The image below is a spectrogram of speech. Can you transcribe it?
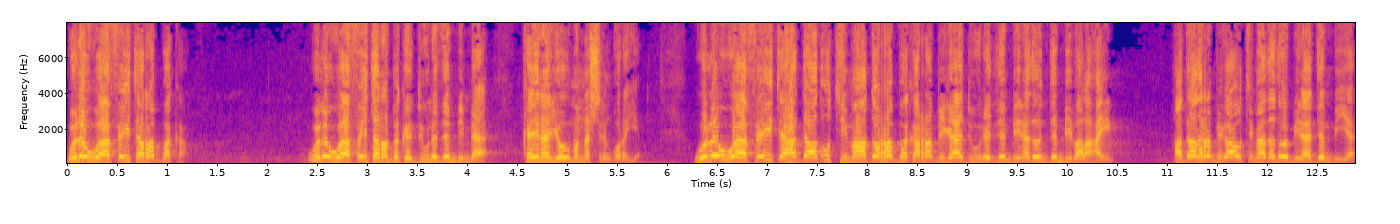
walow waafayta rabbaka walow waafayta rabbaka duuna dembin ba kayna yowma nashrin qoraya. Walow waafayta haddaad u timaaddo rabbaka rabbigaa duuna dembin adoon dembiba lahayn. Haddaad rabbigaa u timaad adoo bilaa dembiya.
